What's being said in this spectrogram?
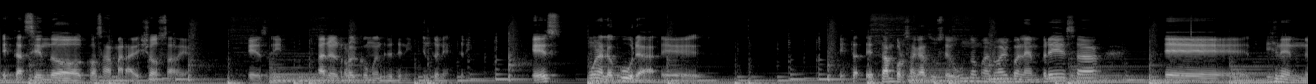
está haciendo cosas maravillosas, digamos es para el rol como entretenimiento en stream. Es una locura. Eh, están por sacar su segundo manual con la empresa. Eh, tienen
